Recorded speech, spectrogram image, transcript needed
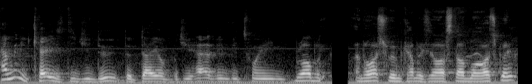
How many Ks did you do the day of? Did you have in between? Rob, an ice cream company said I stole my ice cream.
